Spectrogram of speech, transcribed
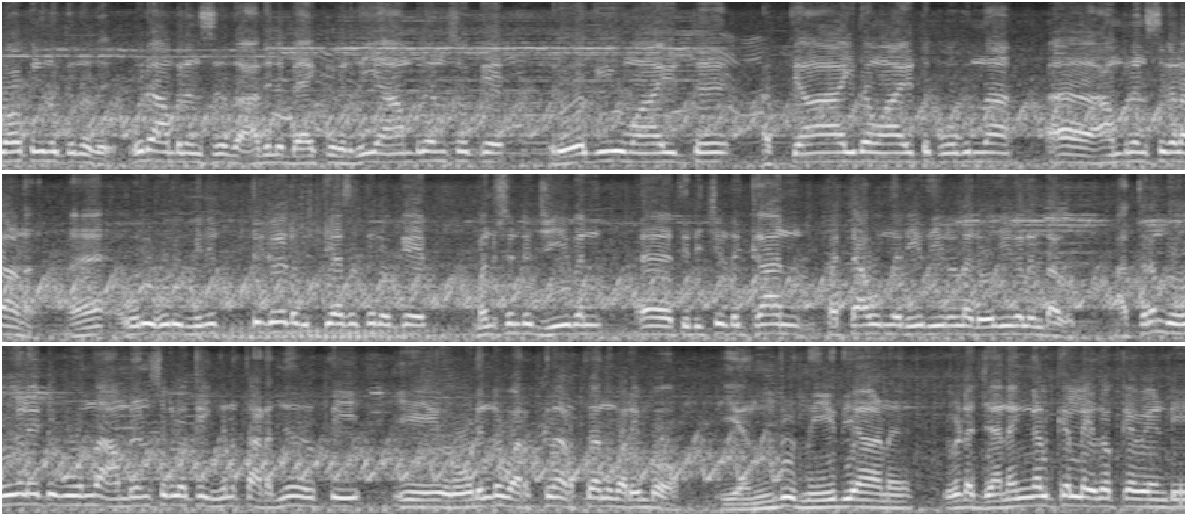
ബ്ലോക്കിൽ നിൽക്കുന്നത്. ഒരു ആംബുലൻസ് അതിന്റെ ബാക്ക് വരുന്നത്. ഈ ആംബുലൻസൊക്കെ രോഗിയുമായിട്ട് അത്യാഹിതമായിട്ട് പോകുന്ന ആംബുലൻസുകളാണ് ഒരു ഒരു മിനിറ്റുകളുടെ വ്യത്യാസത്തിലൊക്കെ മനുഷ്യന്റെ ജീവൻ തിരിച്ചെടുക്കാൻ പറ്റാവുന്ന രീതിയിലുള്ള രോഗികളുണ്ടാകും. അത്തരം രോഗികളായിട്ട് പോകുന്ന ആംബുലൻസുകളൊക്കെ ഇങ്ങനെ തടഞ്ഞു നിർത്തി ഈ റോഡിന്റെ വർക്ക് നടത്തുക എന്ന് പറയുമ്പോൾ എന്ത് നീതിയാണ്? ഇവിടെ ജനങ്ങൾക്കല്ല ഇതൊക്കെ വേണ്ടി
